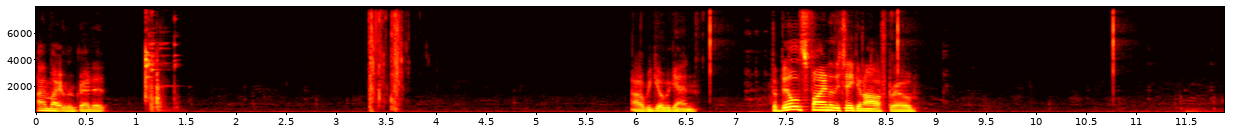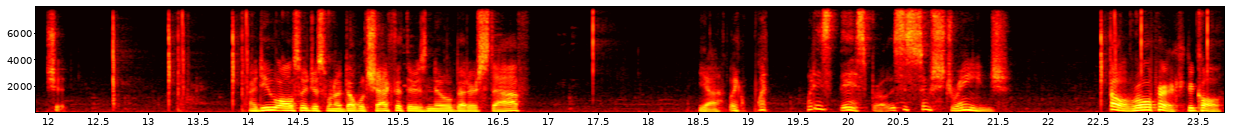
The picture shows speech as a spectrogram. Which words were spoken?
I might regret it. Uh, we go again. The build's finally taken off, bro. Shit. I do also just want to double check that there's no better staff. Yeah, like what? What is this, bro? This is so strange. Oh, roll a perk. Good call.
